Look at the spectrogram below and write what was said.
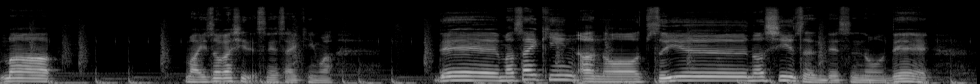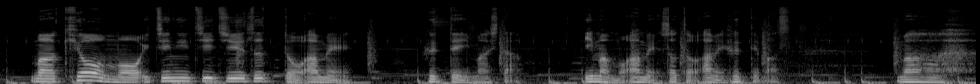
まあ、まあ忙しいですね、最近は。で、まあ最近、あの、梅雨のシーズンですので、まあ今日も一日中ずっと雨降っていました。今も雨、外雨降ってます。まあ、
